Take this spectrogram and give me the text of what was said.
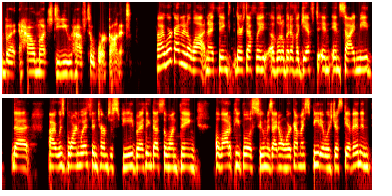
but how much do you have to work on it? I work on it a lot. And I think there's definitely a little bit of a gift in, inside me that I was born with in terms of speed. But I think that's the one thing a lot of people assume is I don't work on my speed. It was just given. And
